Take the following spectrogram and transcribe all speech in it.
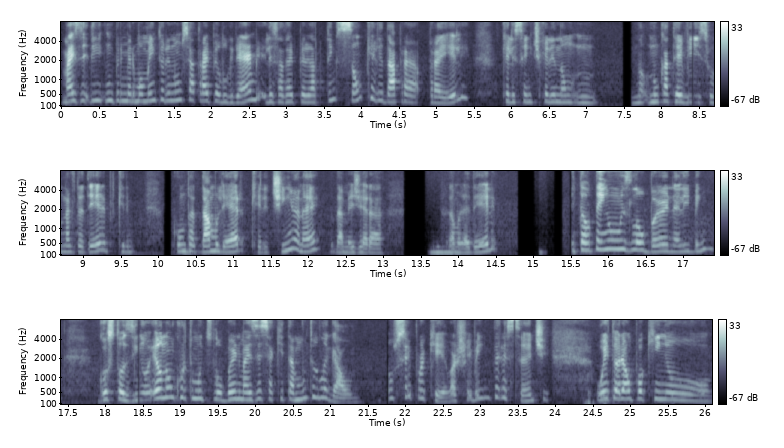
mas ele, em primeiro momento ele não se atrai pelo Guilherme, ele se atrai pela atenção que ele dá pra ele, que ele sente que ele não, não- nunca teve isso na vida dele, porque ele, por conta da mulher que ele tinha, né, da megera da mulher dele. Então tem um slow burn ali bem gostosinho. Eu não curto muito slow burn, mas esse aqui tá muito legal. Não sei porquê, eu achei bem interessante. O Heitor é um pouquinho.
